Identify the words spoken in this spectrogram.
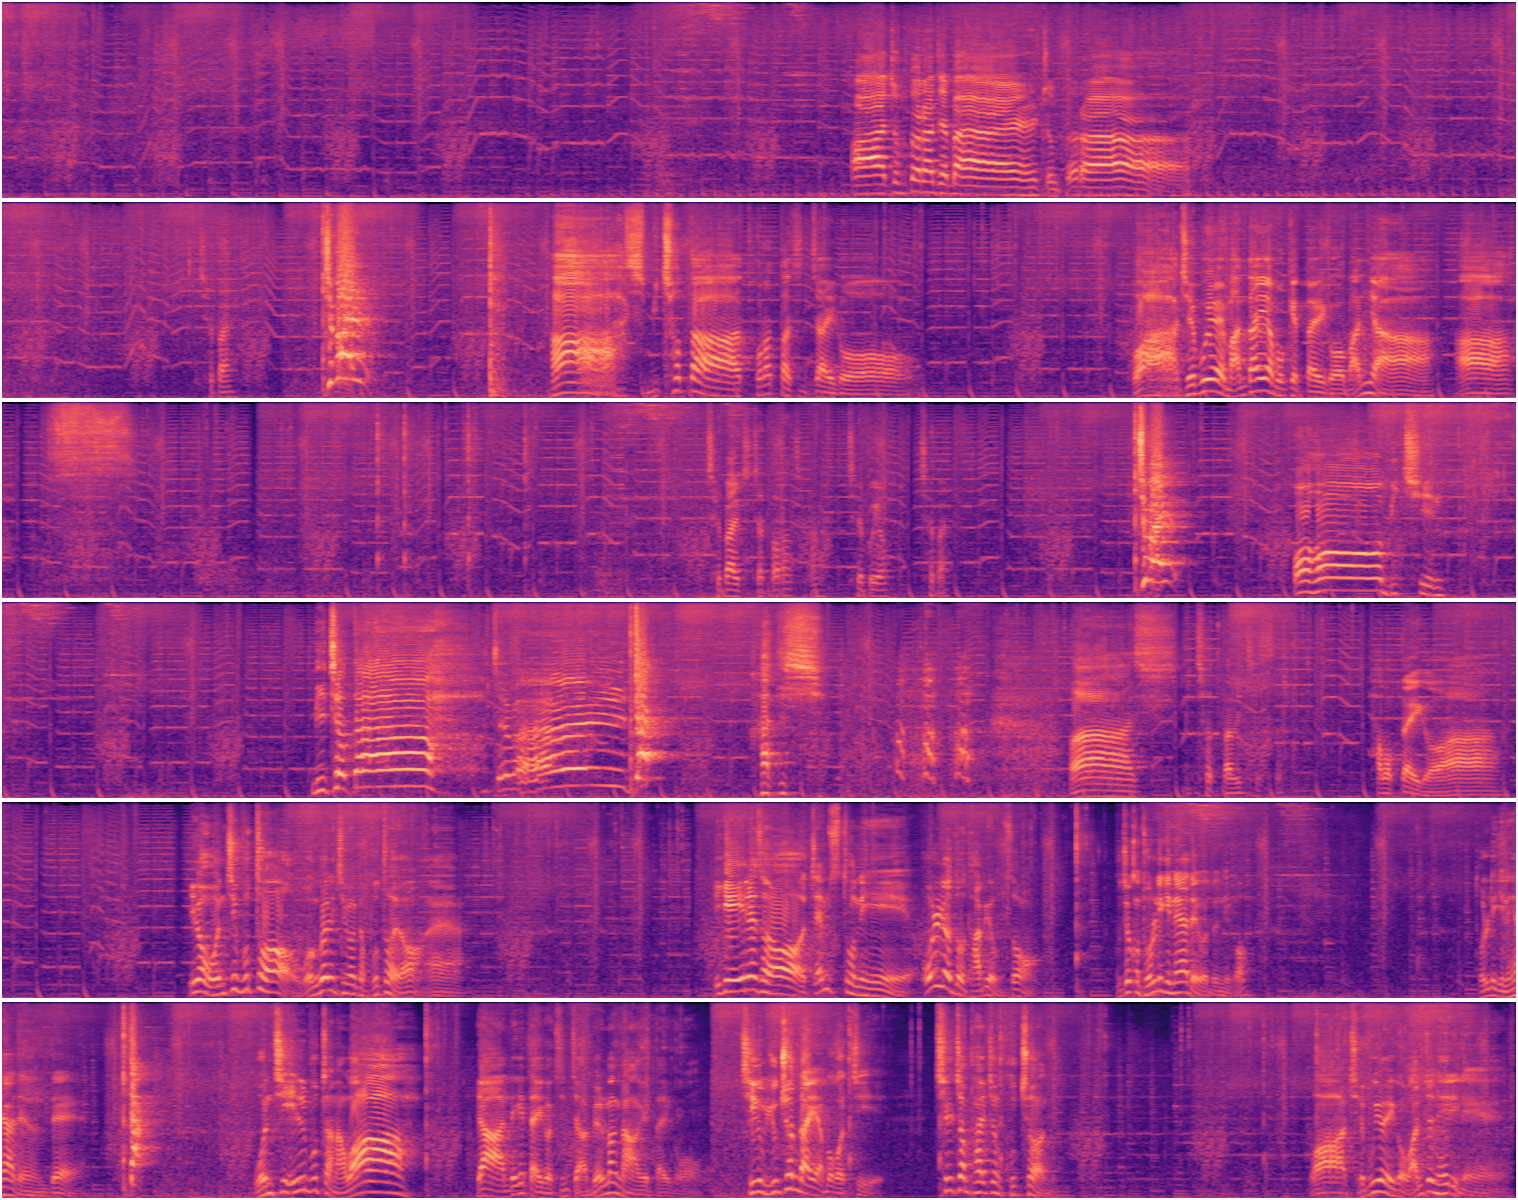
아 좀 떠라 제발. 좀 떠라. 제발. 제발! 아 씨, 미쳤다. 돌았다 진짜 이거. 와 제부에 만다이아 먹겠다 이거. 맞냐? 아 제발 진짜 떠라 제발 제부요. 제발. 제발! 어허 미친. 미쳤다! 제발! 딱 아이씨. 아씨. 미쳤다 미쳤어. 답 없다 이거. 아. 이거 원치 붙어 원거리 치명타 붙어요. 예. 이게 이래서 잼스톤이 올려도 답이 없어. 무조건 돌리긴 해야 되거든 이거. 돌리긴 해야 되는데. 딱! 원치 1 붙잖아. 와. 야 안되겠다 이거 진짜. 멸망당하겠다 이거. 지금 6천 다이아 먹었지. 7천 8천 9천. 와 제부여 이거 완전 헬이네.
